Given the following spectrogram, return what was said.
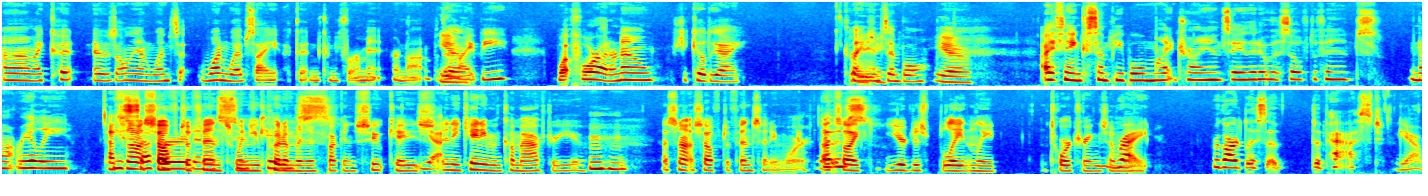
Um, I could. It was only on one one website. I couldn't confirm it or not, but Yeah. there might be. What for? I don't know. She killed a guy. Plain and simple. Yeah. I think some people might try and say that it was self defense. Not really. That's He not self defense when you put him in a fucking suitcase Yeah. and he can't even come after you. Mm-hmm. That's not self defense anymore. That That's like you're just blatantly torturing someone. Right. Regardless of the past. Yeah.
